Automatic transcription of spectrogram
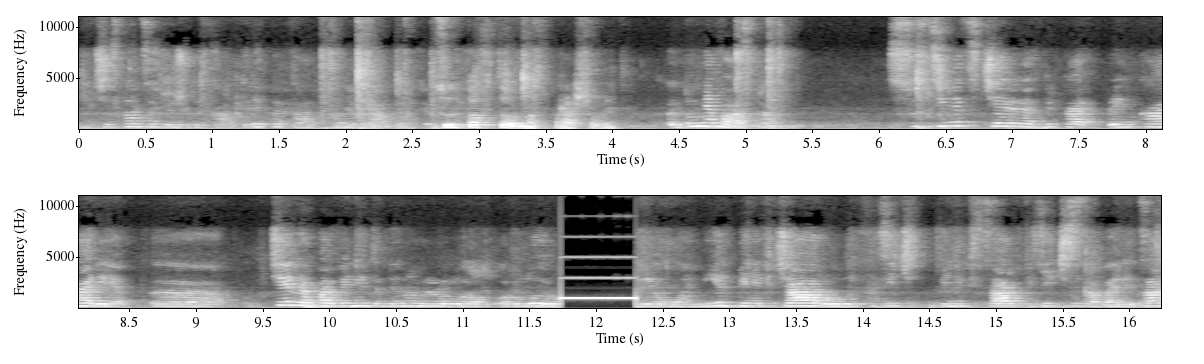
Deci instanța de judecată, repetat, vă întreabă. Суд повторно спрашивает. Dumneavoastră, susțineți cererea prin care cererea parvenită numele lui, Leonid, beneficiarul fizic, beneficiar fizică лица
